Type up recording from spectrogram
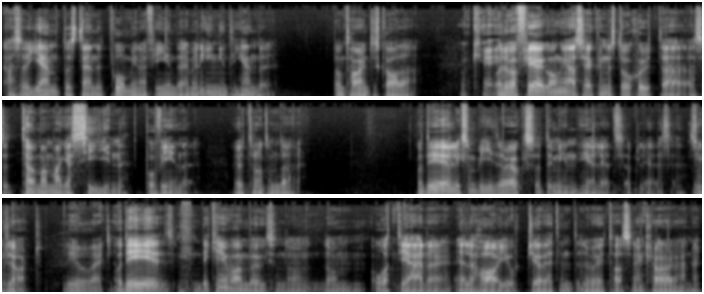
alltså jämt och ständigt på mina fiender men ingenting händer. De tar inte skada. Okej. Och det var flera gånger alltså jag kunde stå och skjuta, alltså tömma magasin på fiender utan att de dör. Och det liksom bidrar ju också till min helhetsupplevelse, såklart. Jo, verkligen. Och det, är, det kan ju vara en bugg som de, de åtgärdar, eller har gjort, jag vet inte, det var ju ett tag sedan jag klarade det här nu.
